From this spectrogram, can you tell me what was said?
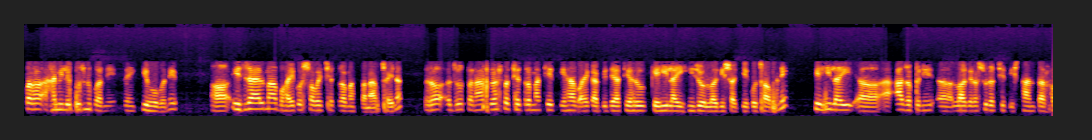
तर हामीले बुझ्नुपर्ने चाहिँ के हो भने इजरायलमा भएको सबै क्षेत्रमा तनाव छैन र जो तनावग्रस्त क्षेत्रमा थिए त्यहाँ भएका विद्यार्थीहरू केहीलाई हिजो लगिसकिएको छ भने केहीलाई आज पनि लगेर सुरक्षित स्थानतर्फ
